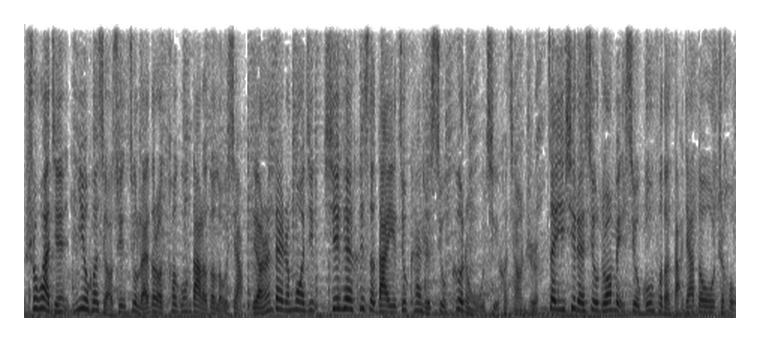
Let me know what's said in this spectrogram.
说话间，Neo 和小崔就来到了特工大楼的楼下，两人戴着墨镜，掀开黑色大衣，就开始秀各种武器和枪支。在一系列秀装备、秀功夫的打架斗殴之后，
